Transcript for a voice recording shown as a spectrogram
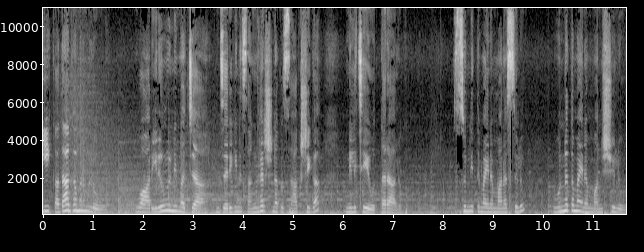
ఈ కథాగమనంలో వారిరువుని మధ్య జరిగిన సంఘర్షణకు సాక్షిగా నిలిచే ఉత్తరాలు. సున్నితమైన మనస్సులు ఉన్నతమైన మనుష్యులు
